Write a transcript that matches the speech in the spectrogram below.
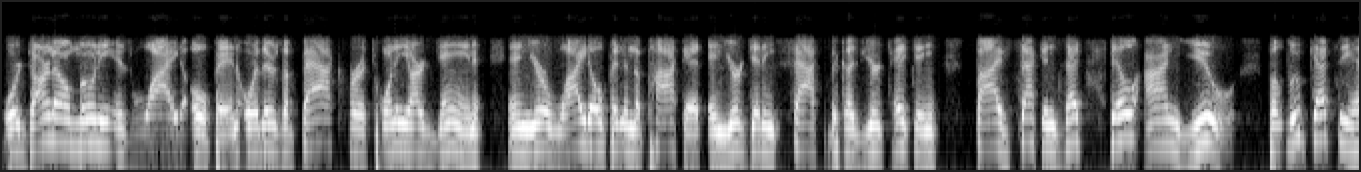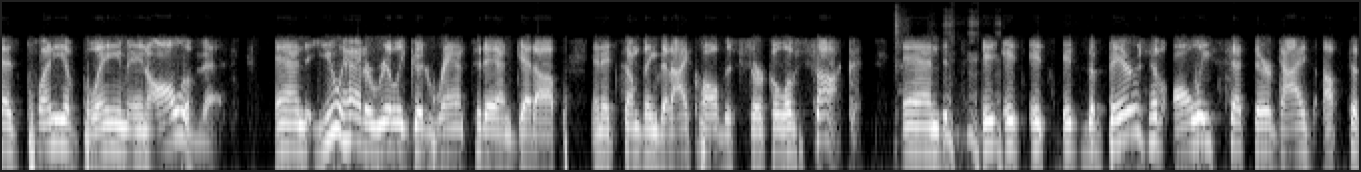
or Darnell Mooney is wide open, or there's a back for a 20 yard gain and you're wide open in the pocket and you're getting sacked because you're taking five seconds, that's still on you. But Luke Getsy has plenty of blame in all of this. And you had a really good rant today on Get Up, and it's something that I call the circle of suck. And it, it, it, it, the Bears have always set their guys up to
